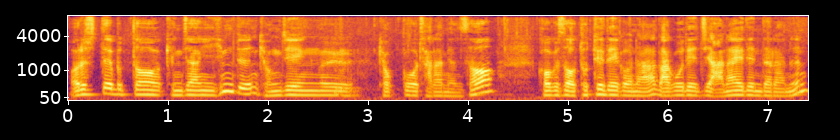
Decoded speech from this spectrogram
어렸을 때부터 굉장히 힘든 경쟁을 겪고 자라면서 거기서 도태되거나 낙오되지 않아야 된다라는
